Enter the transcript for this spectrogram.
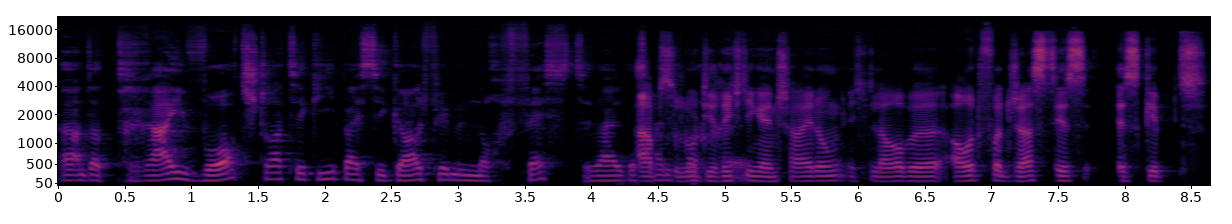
äh, an der Drei-Wort-Strategie bei Seagal-Filmen noch fest, weil das Absolut die einfach, äh, richtige Entscheidung. Ich glaube, Out for Justice, es gibt.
